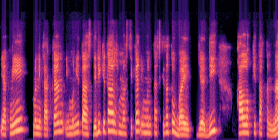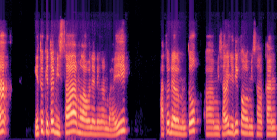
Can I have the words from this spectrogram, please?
Yakni meningkatkan imunitas. Jadi kita harus memastikan imunitas kita tuh baik. Jadi kalau kita kena itu kita bisa melawannya dengan baik atau dalam bentuk uh, misalnya jadi kalau misalkan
